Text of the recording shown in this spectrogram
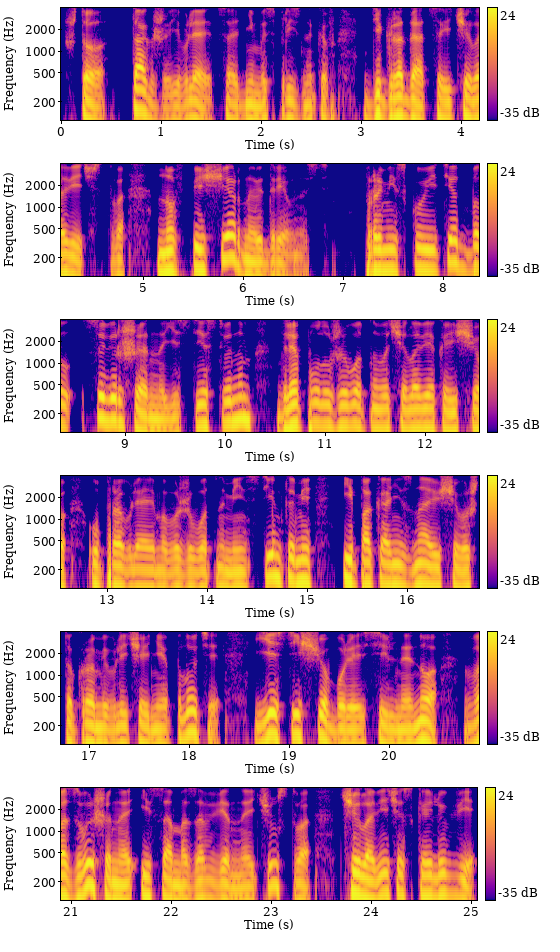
что также является одним из признаков деградации человечества, но в пещерную древность промискуитет был совершенно естественным для полуживотного человека, еще управляемого животными инстинктами и пока не знающего, что кроме влечения плоти есть еще более сильное, но возвышенное и самозабвенное чувство человеческой любви.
